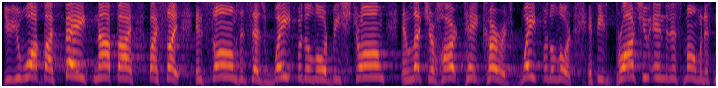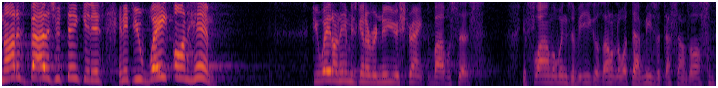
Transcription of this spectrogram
You, you walk by faith, not by, by sight. In Psalms, it says, Wait for the Lord, be strong, and let your heart take courage. Wait for the Lord. If He's brought you into this moment, it's not as bad as you think it is. And if you wait on Him, if you wait on Him, He's going to renew your strength, the Bible says. You fly on the wings of eagles. I don't know what that means, but that sounds awesome.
